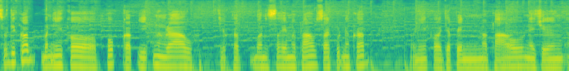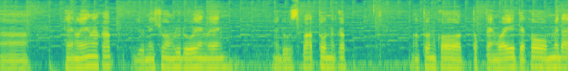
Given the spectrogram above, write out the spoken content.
สวัสดีครับ วันนี้ก็พบกับอีกหนึ่งราว เกี่ยวกับบอนไซมะพร้าวสายขุดนะครับ วันนี้ก็จะเป็นมะพร้าวในเชิงแห้งแล้งนะครับ อยู่ในช่วงฤดูแห้งแล้งให้ดูสภาพต้นนะครับบางต้นก็ตกแต่งไว้แต่ก็ไม่ได้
